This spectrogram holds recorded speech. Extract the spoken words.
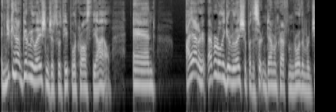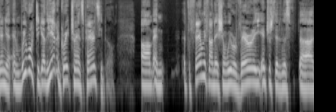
and you can have good relationships with people across the aisle. And I had a I have a really good relationship with a certain Democrat from Northern Virginia, and we worked together. He had a great transparency bill, um, and at the Family Foundation, we were very interested in this uh,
